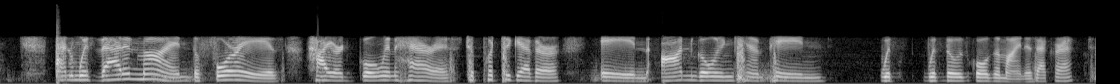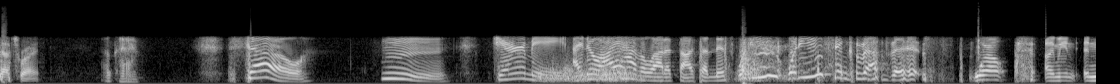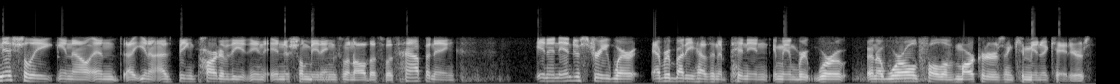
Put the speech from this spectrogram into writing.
And with that in mind, the 4A's hired GolinHarris to put together an ongoing campaign with with those goals in mind. Is that correct? That's right. Okay. So, hmm, Jeremy, I know I have a lot of thoughts on this. What do you what do you think about this? Well, I mean, initially, you know, and uh, you know, as being part of the in, initial meetings when all this was happening, in an industry where everybody has an opinion, I mean, we're, we're in a world full of marketers and communicators.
